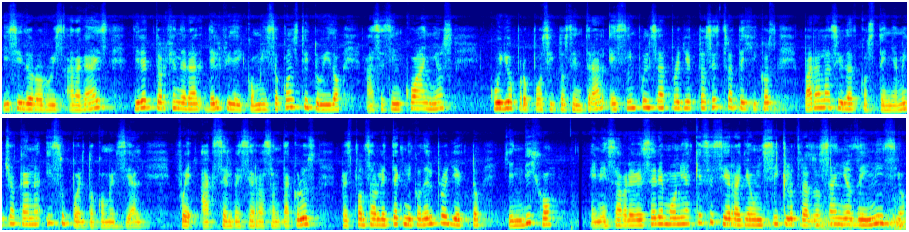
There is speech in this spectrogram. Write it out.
Isidoro Ruiz Argáiz, director general del fideicomiso constituido hace cinco años cuyo propósito central es impulsar proyectos estratégicos para la ciudad costeña michoacana y su puerto comercial. Fue Axel Becerra Santa Cruz, responsable técnico del proyecto, quien dijo en esa breve ceremonia que se cierra ya un ciclo tras dos años de inicio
